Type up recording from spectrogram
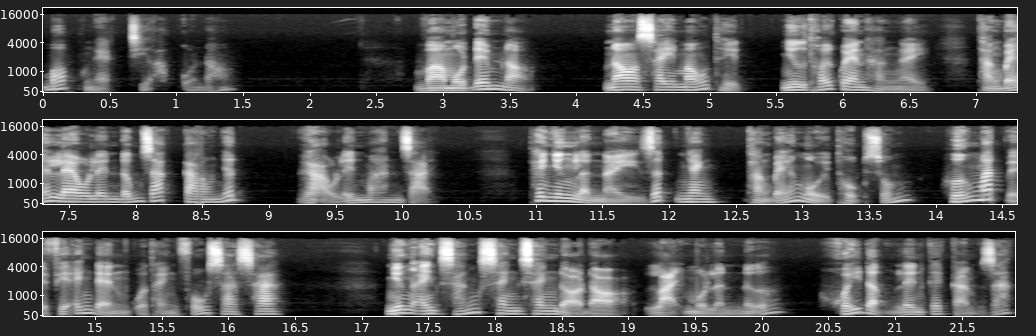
bóp nghẹt trí óc của nó. Vào một đêm nọ, no say máu thịt như thói quen hàng ngày, thằng bé leo lên đống rác cao nhất, gào lên man dại. Thế nhưng lần này rất nhanh, thằng bé ngồi thụp xuống, hướng mắt về phía ánh đèn của thành phố xa xa. Những ánh sáng xanh xanh đỏ đỏ lại một lần nữa khuấy động lên cái cảm giác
